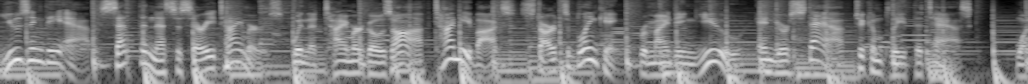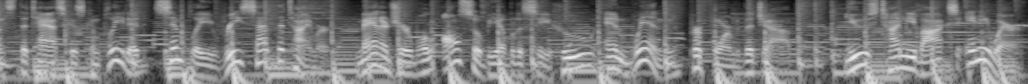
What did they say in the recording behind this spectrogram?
Using the app, set the necessary timers. When the timer goes off, TimeyBox starts blinking, reminding you and your staff to complete the task. Once the task is completed, simply reset the timer. Manager will also be able to see who and when performed the job. Use TimeyBox anywhere.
